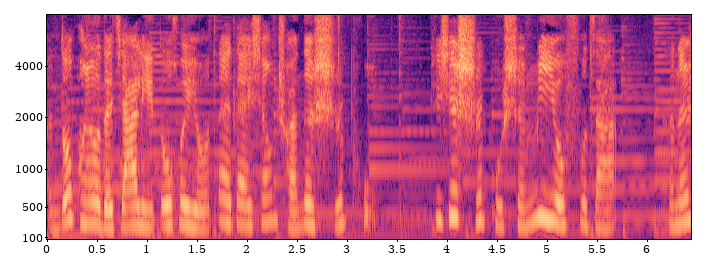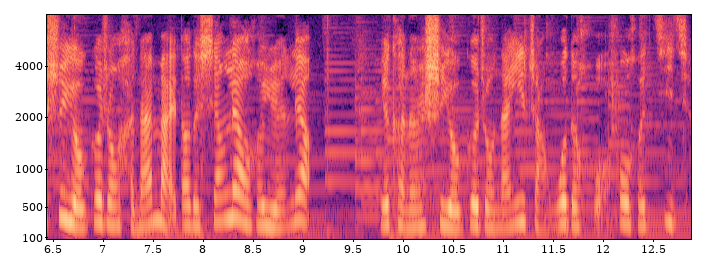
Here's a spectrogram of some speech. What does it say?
很多朋友的家里都会有代代相传的食谱，这些食谱神秘又复杂。可能是有各种很难买到的香料和原料，也可能是有各种难以掌握的火候和技巧。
